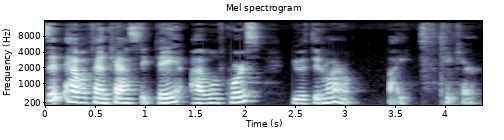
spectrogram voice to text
That's it. Have a fantastic day. I will, of course, be with you tomorrow. Bye. Take care.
